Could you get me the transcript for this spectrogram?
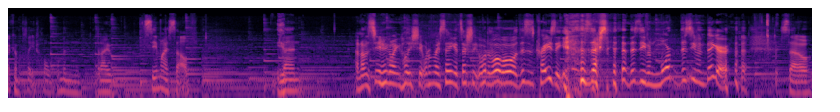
a complete whole woman that I see myself than. And I'm sitting here going, "Holy shit! What am I saying? It's actually whoa, whoa, whoa! This is crazy. this is actually this is even more. This is even bigger." so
